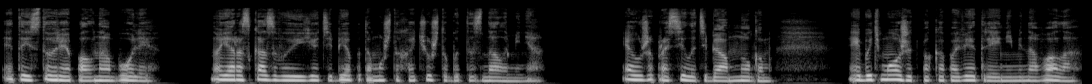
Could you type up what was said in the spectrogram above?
Эта история полна боли, но я рассказываю ее тебе, потому что хочу, чтобы ты знала меня. Я уже просила тебя о многом, и, быть может, пока поветрие не миновало,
